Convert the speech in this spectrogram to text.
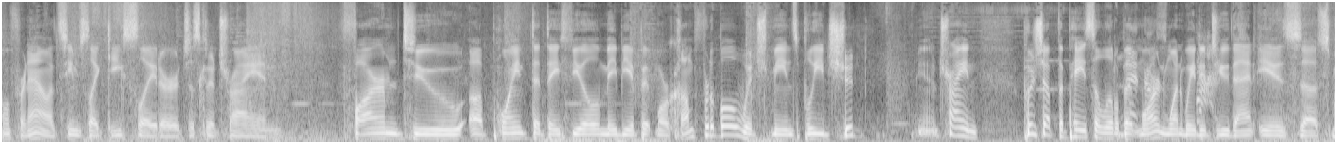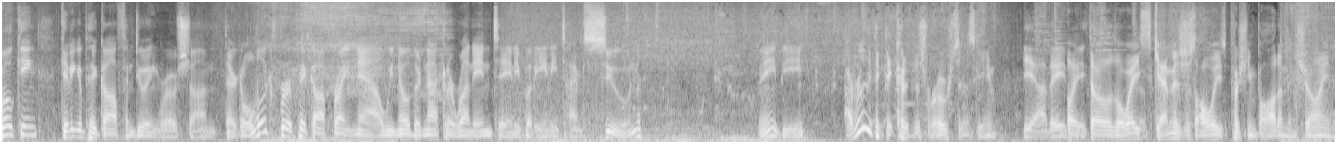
Well, for now, it seems like Geek Slate are just going to try and farm to a point that they feel maybe a bit more comfortable, which means Bleed should you know, try and push up the pace a little bit more. And one way to do that is uh, smoking, getting a pick off, and doing Roshan. They're going to look for a pick off right now. We know they're not going to run into anybody anytime soon. Maybe. I really think they could have just roached in this game. Yeah, they. Like they the, the way Skem is just always pushing bottom and showing,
